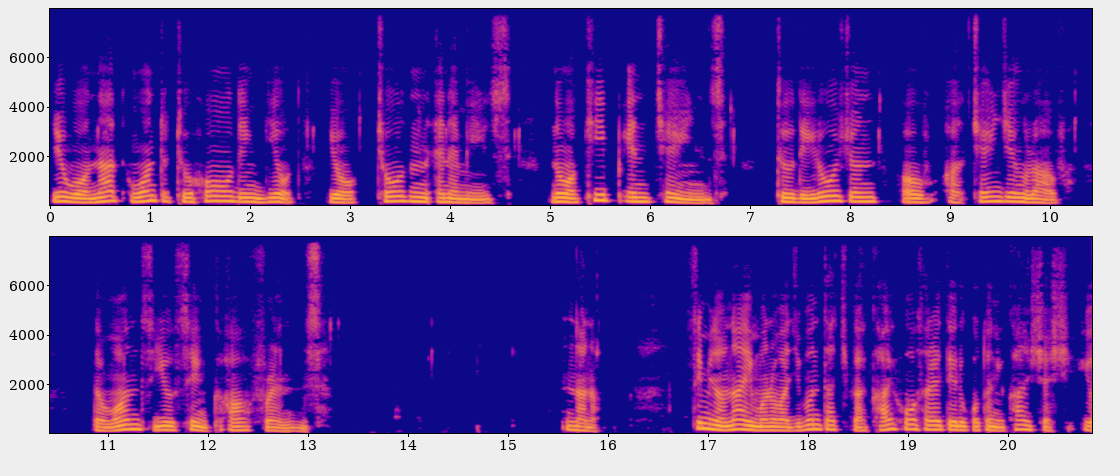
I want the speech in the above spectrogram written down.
You will not want to hold in guilt your chosen enemies, nor keep in chains to the illusion of a changing love, the ones you think are friends. 7. 罪のない者は自分たちが解放されていることに感謝し、喜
